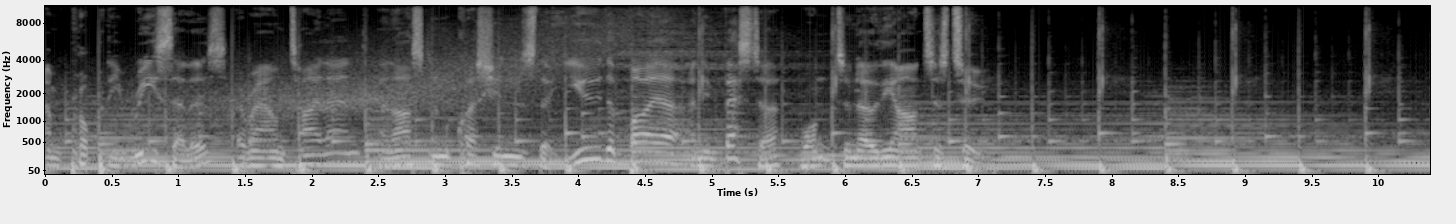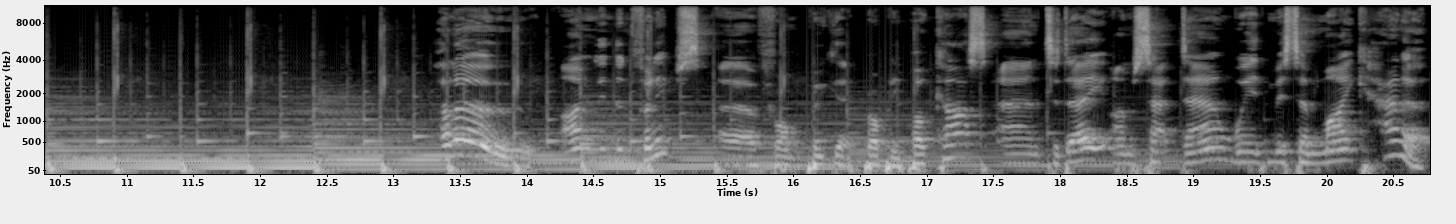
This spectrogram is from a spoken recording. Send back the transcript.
and property resellers around Thailand and asking them questions that you, the buyer and investor, want to know the answers to. Hello, I'm Lyndon Philips uh, from Phuket Property Podcast, and today I'm sat down with Mr. Mike Hannah.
